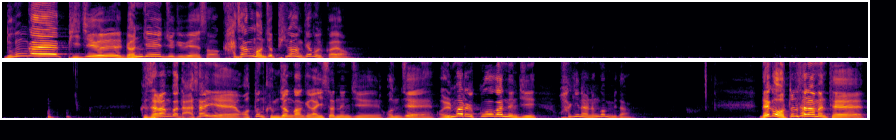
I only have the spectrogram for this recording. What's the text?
누군가의 빚을 면제해주기 위해서 가장 먼저 필요한 게 뭘까요? 그 사람과 나 사이에 어떤 금전 관계가 있었는지, 언제, 얼마를 꾸어갔는지 확인하는 겁니다. 내가 어떤 사람한테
